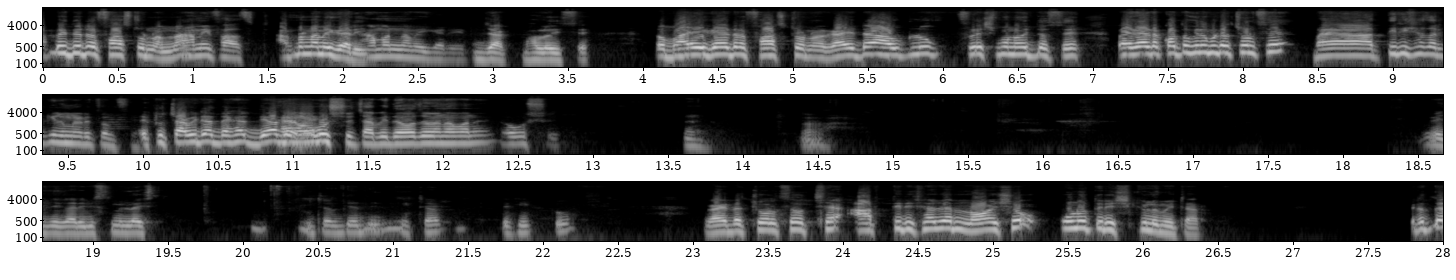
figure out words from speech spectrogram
আপনি তো এটা ফার্স্ট ওনার না? আমি ফার্স্ট আপনার নামে গাড়ি? আমার নামই গাড়ি যাক ভালো হয়েছে। তো ভাই এই গাড়িটার ফার্স্ট ওনার গাড়িটা আউটলুক ফ্রেশ মনে হইতেছে। ভাই গাড়িটা কত কিলোমিটার চলছে? তিরিশ হাজার কিলোমিটার চলছে। একটু চাবিটা দেখা দেওয়া হ্যাঁ, যাবে অবশ্যই চাবি দেওয়া যাবে না মানে অবশ্যই। এই যে গাড়ি বিসমিল্লাহ মিটার দিয়ে দিই মিটার দেখি একটু। গাড়িটা চলছে হচ্ছে আটত্রিশ হাজার নয়শো উনত্রিশ কিলোমিটার। এটাতে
